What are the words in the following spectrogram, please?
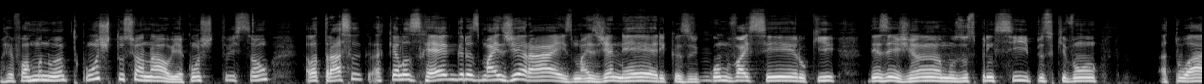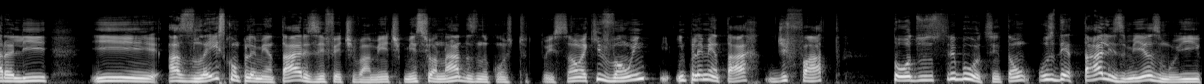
reforma no âmbito constitucional e a Constituição ela traça aquelas regras mais gerais, mais genéricas de como vai ser, o que desejamos, os princípios que vão atuar ali e as leis complementares efetivamente mencionadas na Constituição é que vão implementar de fato todos os tributos. Então, os detalhes mesmo e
